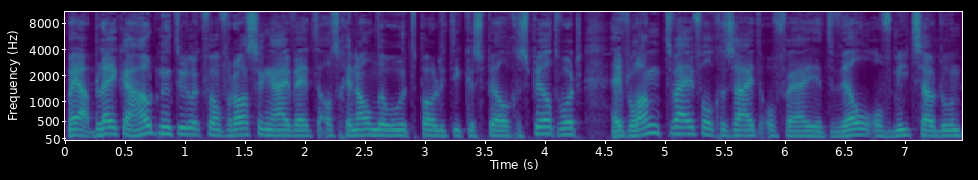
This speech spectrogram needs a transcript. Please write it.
Maar ja, Bleker houdt natuurlijk van verrassing. Hij weet als geen ander hoe het politieke spel gespeeld wordt. Heeft lang twijfel gezaaid of hij het wel of niet zou doen.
